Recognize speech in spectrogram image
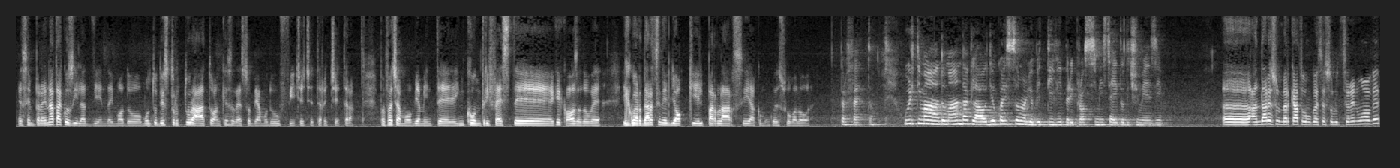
È sempre è nata così l'azienda, in modo molto destrutturato, anche se adesso abbiamo due uffici, eccetera, eccetera. Poi facciamo ovviamente incontri, feste, che cosa, dove il guardarsi negli occhi, il parlarsi ha comunque il suo valore. Perfetto. Ultima domanda, Claudio, quali sono gli obiettivi per i prossimi 6-12 mesi? Eh, andare sul mercato con queste soluzioni nuove,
